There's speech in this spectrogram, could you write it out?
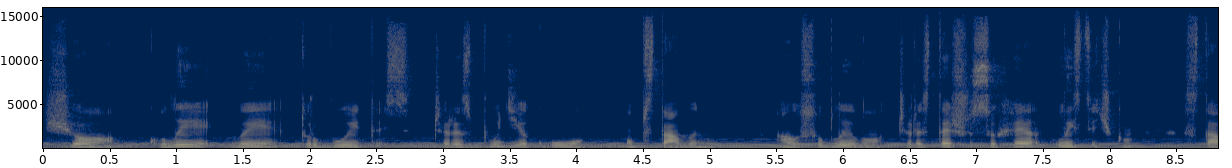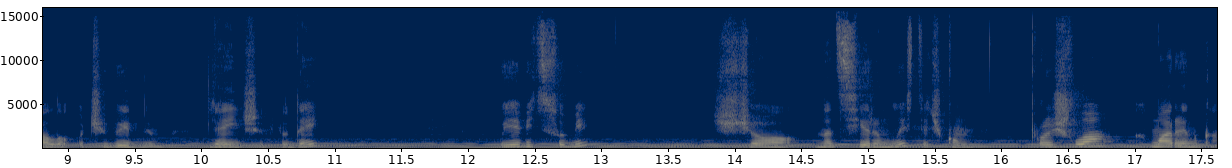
що коли ви турбуєтесь через будь-яку обставину, а особливо через те, що сухе листячко стало очевидним для інших людей, уявіть собі, що над сірим листячком пройшла хмаринка,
